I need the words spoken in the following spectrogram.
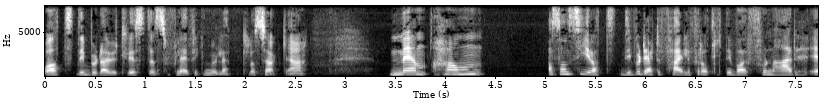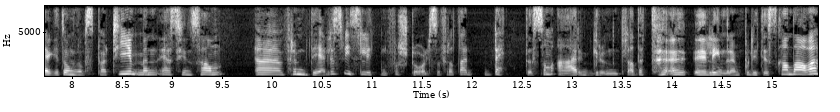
og at de burde ha utlyst det så flere fikk mulighet til å søke. Men han Altså Han sier at de vurderte feil i forhold til at de var for nær eget ungdomsparti, men jeg syns han eh, fremdeles viser liten forståelse for at det er dette som er grunnen til at dette eh, ligner en politisk skandale.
